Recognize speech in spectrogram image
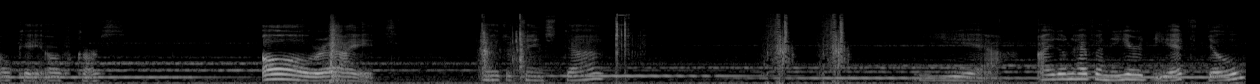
Okay, of course. Alright. I have to change that. Don't have an ear yet, though.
